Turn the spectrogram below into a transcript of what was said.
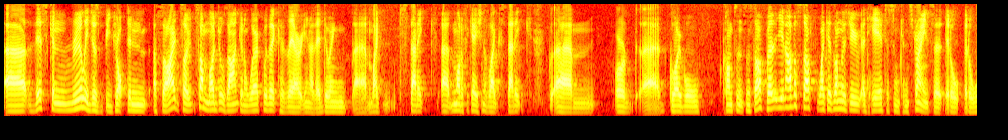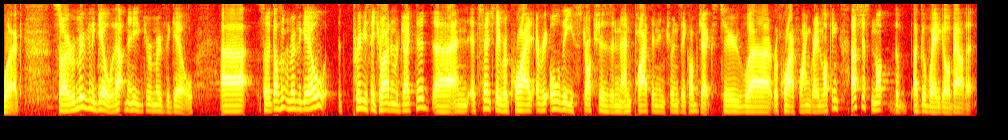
uh, this can really just be dropped in aside. So some modules aren't going to work with it because they're, you know, they're doing um, like static uh, modification of like static um, or uh, global constants and stuff. But you know, other stuff like as long as you adhere to some constraints, it, will it'll work. So removing the GIL without needing to remove the GIL uh, so it doesn't remove the GIL, previously tried and rejected, uh, and essentially required every all these structures and, and Python intrinsic objects to uh, require fine-grained locking. That's just not the, a good way to go about it.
